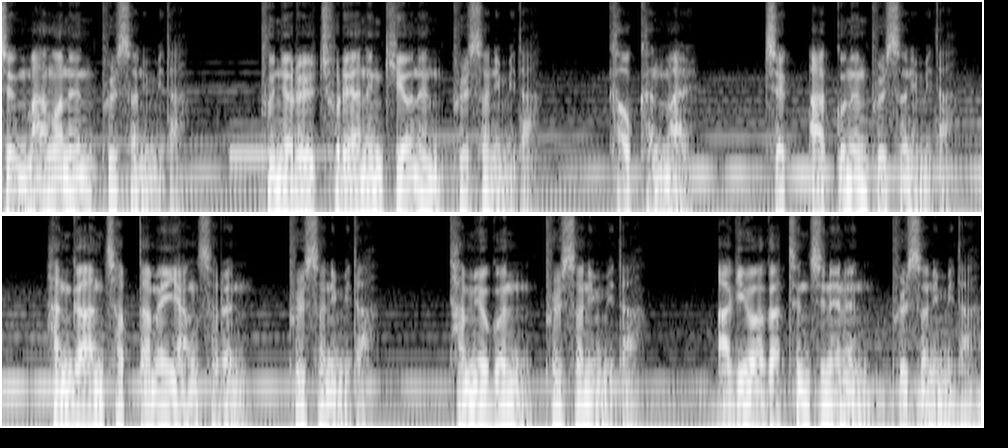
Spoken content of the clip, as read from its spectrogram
즉 망언은 불선입니다. 분열을 초래하는 기여는 불선입니다. 가혹한 말, 즉 악구는 불선입니다. 한가한 잡담의 양설은 불선입니다. 탐욕은 불선입니다. 악의와 같은 진해는 불선입니다.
